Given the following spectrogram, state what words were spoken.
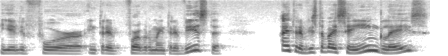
e ele for, for para uma entrevista, a entrevista vai ser em inglês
